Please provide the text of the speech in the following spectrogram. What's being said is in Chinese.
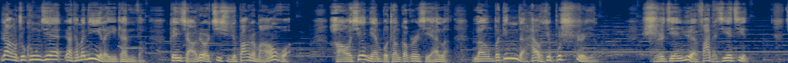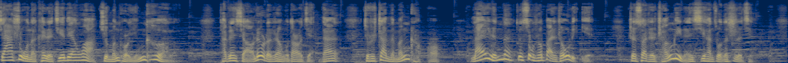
让出空间让他们腻了一阵子，跟小六继续去帮着忙活。好些年不穿高跟鞋了，冷不丁的还有些不适应。时间越发的接近，家树呢开始接电话去门口迎客了。他跟小六的任务倒是简单，就是站在门口，来人呢就送上伴手礼，这算是城里人稀罕做的事情。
